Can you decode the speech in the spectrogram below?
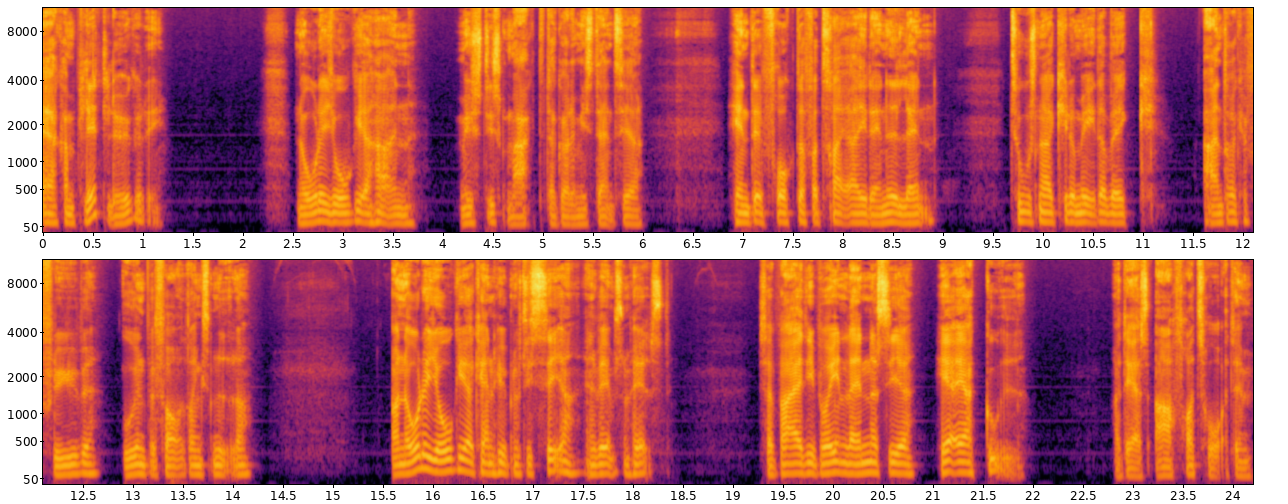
er komplet lykkelig. Nogle yogier har en mystisk magt, der gør dem i stand til at hente frugter fra træer i et andet land, tusinder af kilometer væk. Andre kan flyve uden befordringsmidler. Og nogle yogier kan hypnotisere en hvem som helst. Så peger de på en eller anden og siger, her er Gud. Og deres ofre tror dem.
